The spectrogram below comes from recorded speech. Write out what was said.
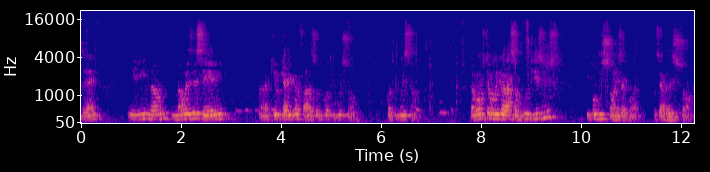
né? E não, não exercerem aquilo que a Bíblia fala sobre contribuição. contribuição. Então vamos ter um momento de oração por dízimos e por missões agora. Você vai fazer som.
